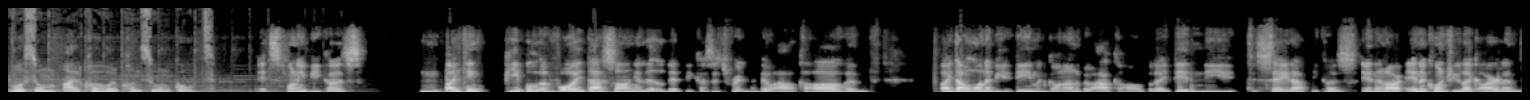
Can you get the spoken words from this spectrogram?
wo es um Alkoholkonsum geht. It's funny because I think people avoid that song a little bit because it's written about alcohol and I don't want to be a demon going on about alcohol, but I did need to say that because in an in a country like Ireland,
